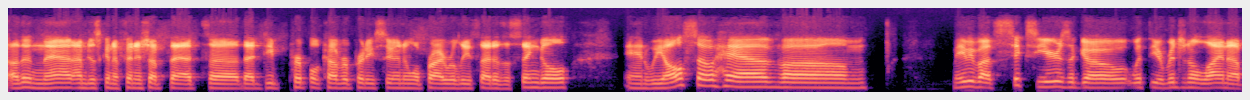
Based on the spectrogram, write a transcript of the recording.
other than that, I'm just going to finish up that uh, that Deep Purple cover pretty soon, and we'll probably release that as a single. And we also have um, maybe about six years ago with the original lineup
